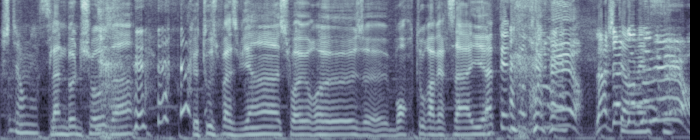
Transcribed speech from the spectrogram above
Je te remercie. Plein de bonnes choses, hein. Que tout se passe bien, sois heureuse, euh, bon retour à Versailles. La tête contre le mur. La tête te contre le mur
